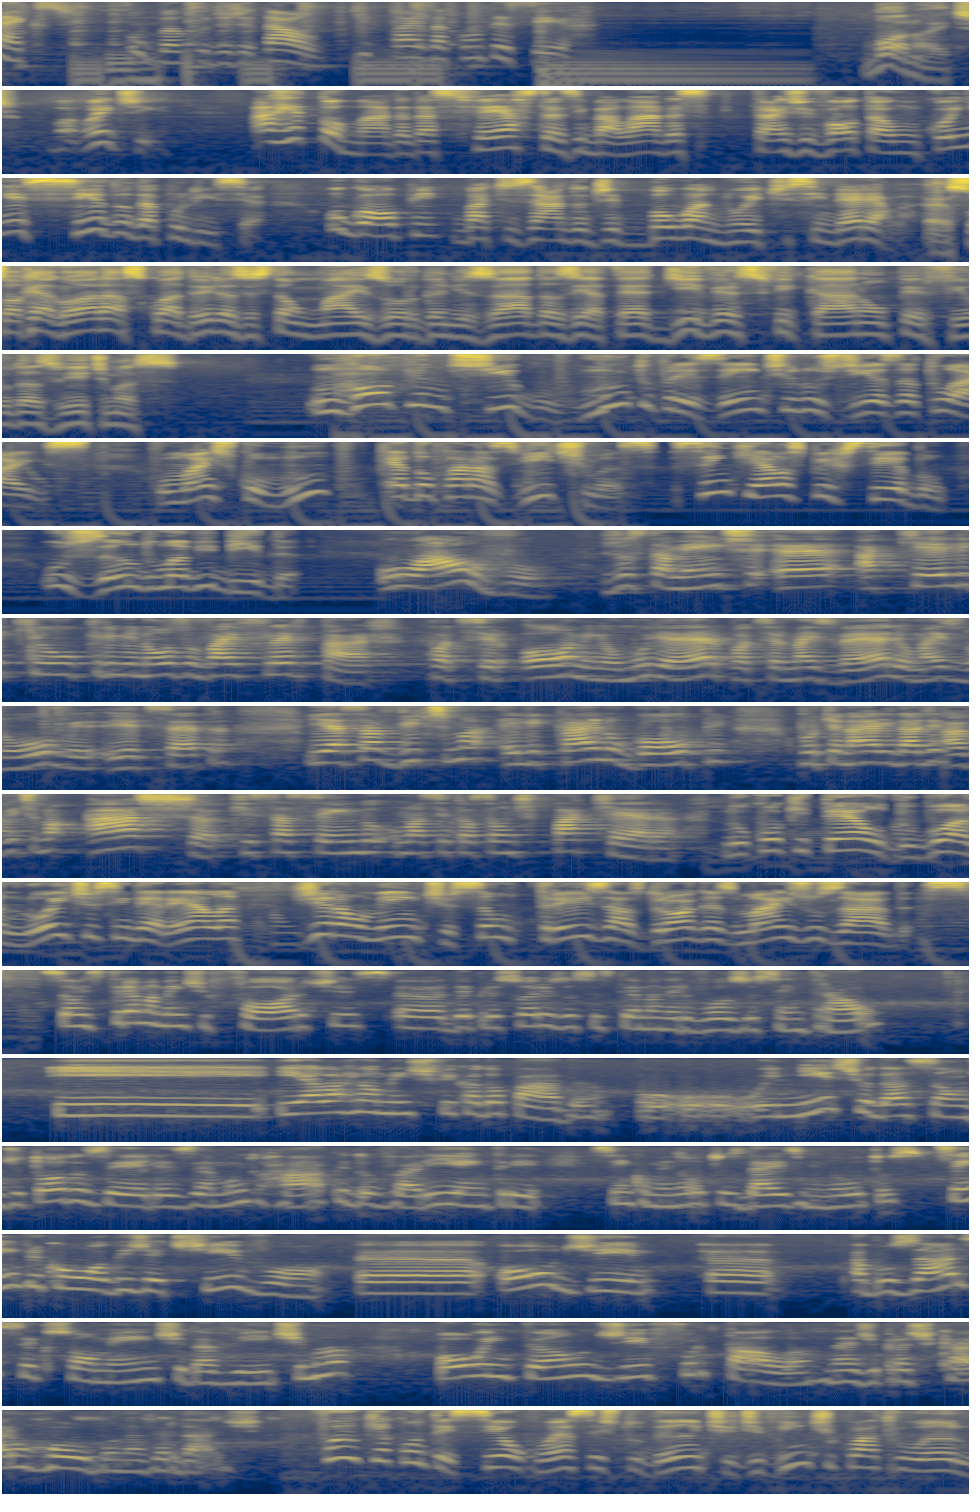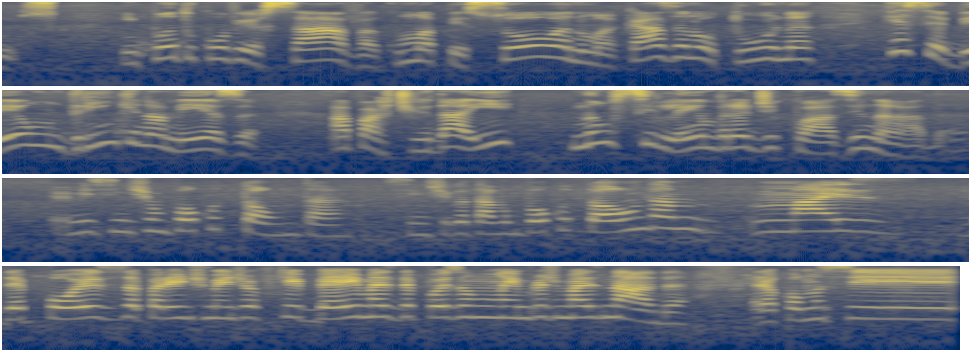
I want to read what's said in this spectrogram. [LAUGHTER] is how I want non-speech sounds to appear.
Next, o banco digital que faz acontecer. Boa noite. Boa noite. A retomada das festas e baladas traz de volta um conhecido da polícia. O golpe batizado de Boa Noite Cinderela. É só que agora as quadrilhas estão mais organizadas e até diversificaram o perfil das vítimas. Um golpe antigo, muito presente nos dias atuais. O mais comum é dopar as vítimas sem que elas percebam, usando uma bebida. O alvo justamente é aquele que o criminoso vai flertar. Pode ser homem ou mulher, pode ser mais velho ou mais novo e etc. E essa vítima, ele cai no golpe porque na realidade a vítima acha que está sendo uma situação de paquera. No coquetel do Boa Noite Cinderela, geralmente são três as drogas mais usadas. São extremamente fortes, uh, depressores do sistema nervoso central, e, e, ela realmente fica dopada. O, o, início da ação de todos eles é muito rápido, varia entre 5 minutos, 10 minutos, sempre com o objetivo uh, ou de uh, abusar sexualmente da vítima ou então de furtá-la, né, de praticar um roubo, na verdade. Foi o que aconteceu com essa estudante de 24 anos enquanto conversava com uma pessoa numa casa noturna, recebeu um drink na mesa. A partir daí, não se lembra de quase nada. Eu me senti um pouco tonta. Senti que eu estava um pouco tonta, mas depois aparentemente eu fiquei bem, mas depois eu não lembro de mais nada. Era como se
